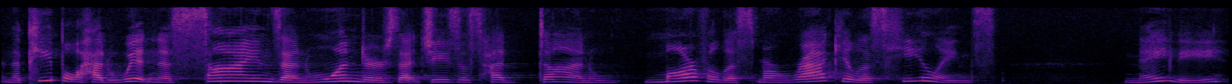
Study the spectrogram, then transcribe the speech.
And the people had witnessed signs and wonders that Jesus had done, marvelous, miraculous healings. Maybe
